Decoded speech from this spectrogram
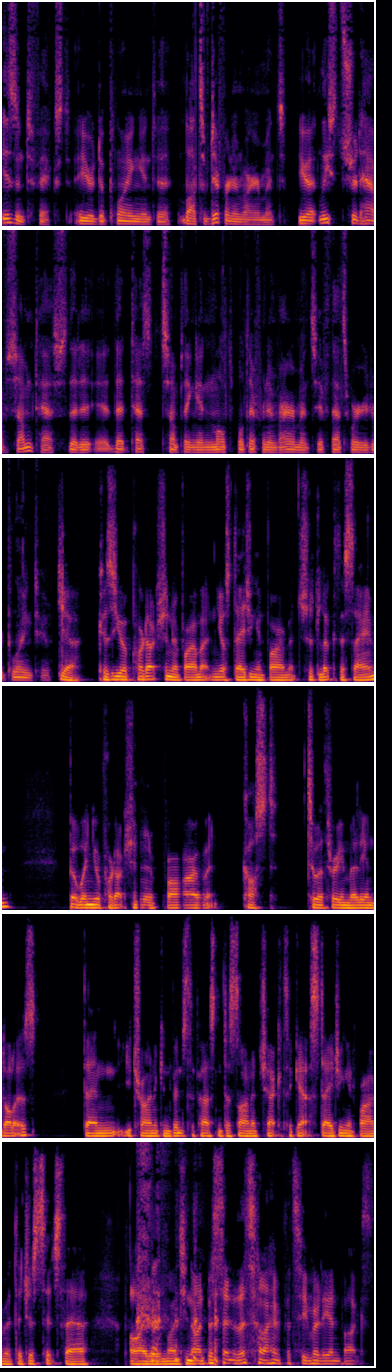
isn't fixed. You're deploying into lots of different environments. You at least should have some tests that it, that test something in multiple different environments if that's where you're deploying to. Yeah, because your production environment and your staging environment should look the same. But when your production environment costs two or three million dollars, then you try and convince the person to sign a check to get a staging environment that just sits there idle 99% of the time for two million bucks.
